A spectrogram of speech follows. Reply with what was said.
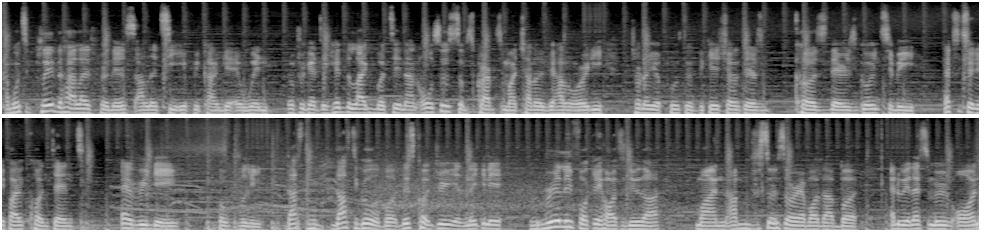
I'm going to play the highlights for this and let's see if we can get a win. Don't forget to hit the like button and also subscribe to my channel if you haven't already. Turn on your post notifications there's because there's going to be FC25 content every day, hopefully. That's the, that's the goal, but this country is making it really fucking hard to do that. Man, I'm so sorry about that, but anyway, let's move on.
